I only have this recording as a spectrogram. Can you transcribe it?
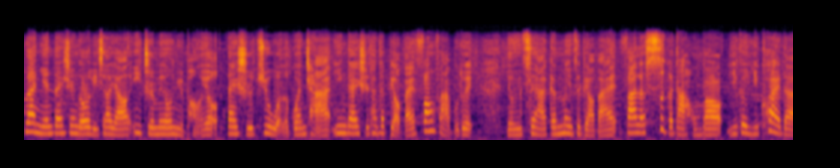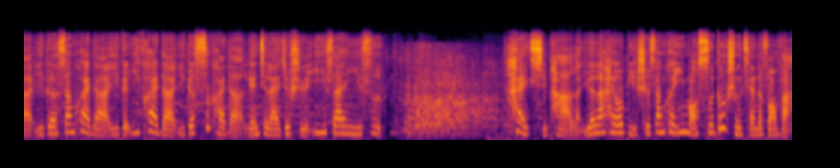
万年单身狗李逍遥一直没有女朋友，但是据我的观察，应该是他的表白方法不对。有一次呀，跟妹子表白，发了四个大红包，一个一块的，一个三块的，一个一块的，一个四块的，连起来就是一三一四，太奇葩了！原来还有比十三块一毛四更省钱的方法。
